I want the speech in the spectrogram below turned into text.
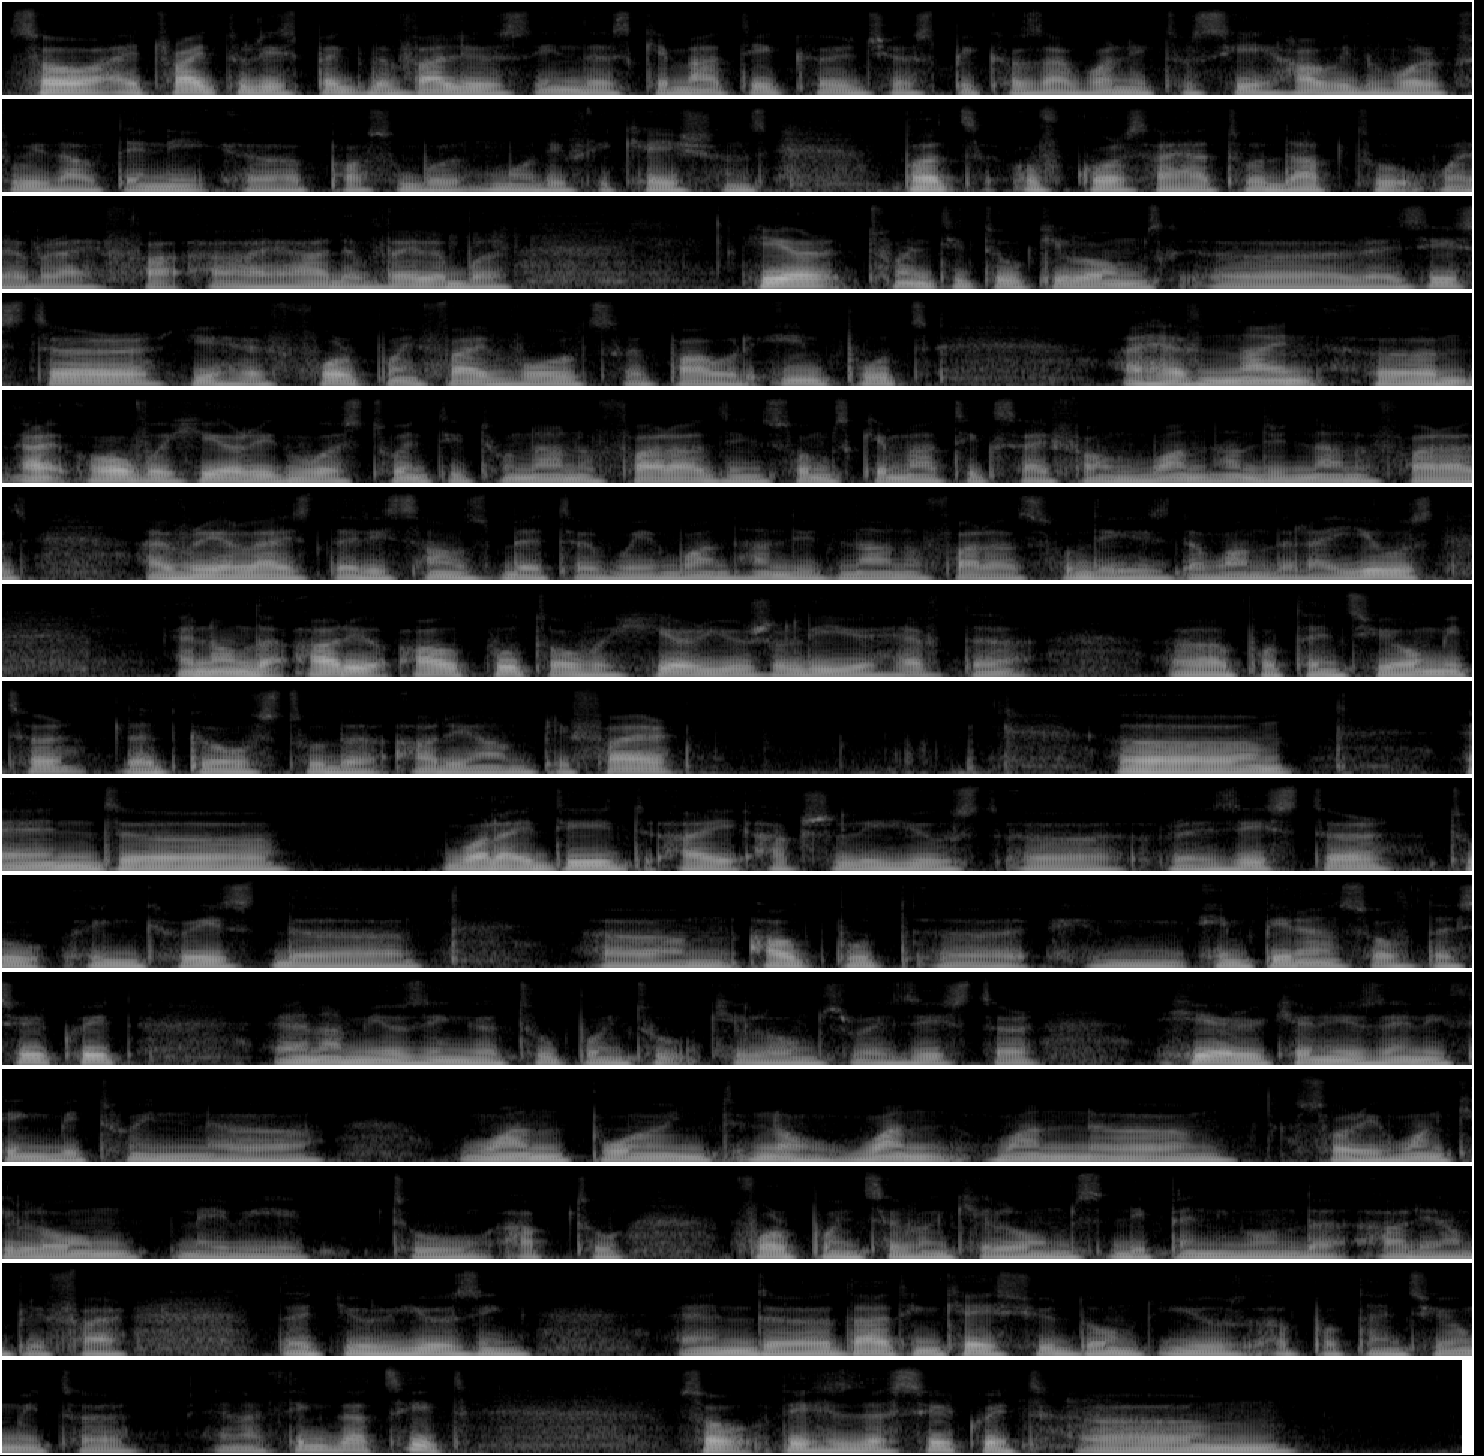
So I tried to respect the values in the schematic uh, just because I wanted to see how it works without any uh, possible modifications. But of course I had to adapt to whatever I, I had available. Here 22 kilo ohms uh, resistor, you have 4.5 volts uh, power input. I have 9, um, I, over here it was 22 nanofarads, in some schematics I found 100 nanofarads. I've realized that it sounds better with 100 nanofarads, so this is the one that I used and on the audio output over here usually you have the uh, potentiometer that goes to the audio amplifier. Um, and uh, what I did I actually used a resistor to increase the um, output uh, impedance of the circuit. And I'm using a 2.2 kilo ohms resistor. Here you can use anything between uh, 1 point no 1 1 um, sorry 1 kilo ohm maybe to up to 4.7 kilo ohms depending on the audio amplifier that you're using. And uh, that in case you don't use a potentiometer and I think that's it. So this is the circuit. Um,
